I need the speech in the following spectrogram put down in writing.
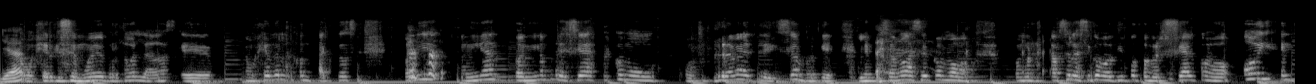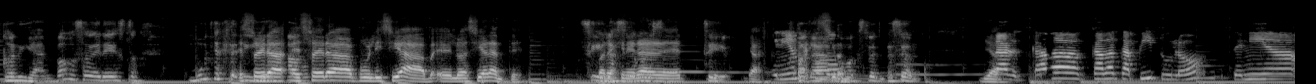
la mujer que se mueve por todos lados, eh, la mujer de los contactos, Connie, Connie, parecía después como un programa de televisión, porque le empezamos a hacer como, como una cápsula así como tipo comercial, como hoy en Conian, vamos a ver esto. Mucha Eso era, eso era publicidad, eh, lo hacían antes. Sí, para generar. Eh, sí, ya. Teníamos para, como, expectación. Claro, cada, cada capítulo tenía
